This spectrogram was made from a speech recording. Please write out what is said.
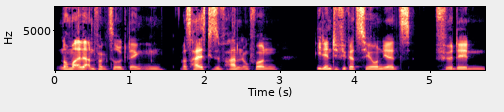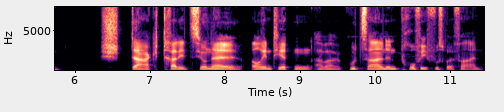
nochmal an den Anfang zurückdenken, was heißt diese Verhandlung von Identifikation jetzt für den stark traditionell orientierten, aber gut zahlenden Profifußballverein?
